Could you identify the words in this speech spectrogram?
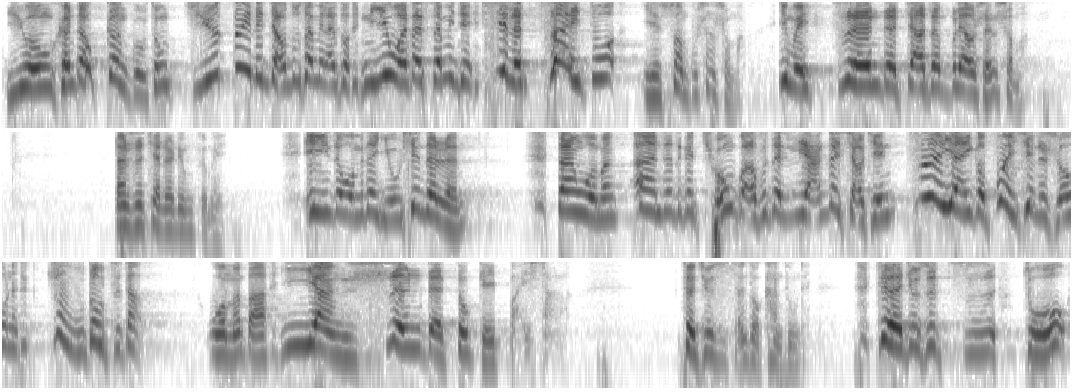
永恒到亘古，从绝对的角度上面来说，你我在神面前献的再多，也算不上什么，因为真的加增不了神什么。但是，亲爱的弟兄姊妹，因着我们这有限的人，当我们按照这个穷寡妇这两个小钱这样一个奉献的时候呢，主都知道，我们把养生的都给摆上了，这就是神所看重的，这就是指主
